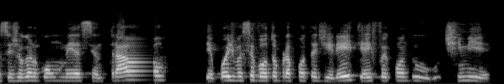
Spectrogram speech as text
você jogando como meia central. Depois você voltou para a ponta direita, e aí foi quando o time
